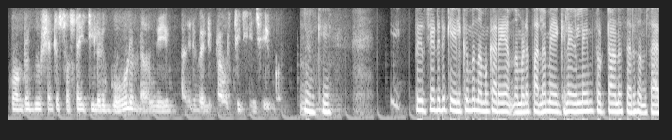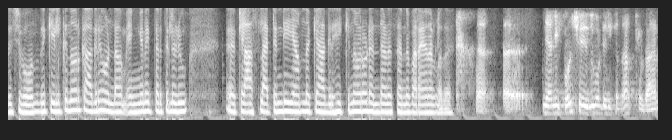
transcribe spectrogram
കോൺട്രിബ്യൂഷൻ ടു സൊസൈറ്റിയിൽ ഒരു ഗോൾ ഉണ്ടാവുകയും അതിനുവേണ്ടി പ്രവർത്തിക്കുകയും ചെയ്യുമ്പോൾ. ഓക്കെ. തീർച്ചയായിട്ടും ഇത് കേൾക്കുമ്പോൾ നമുക്കറിയാം. നമ്മുടെ പല മേഖലകളിലെയും തൊട്ടാണ് സാർ സംസാരിച്ചു പോകുന്നത്. കേൾക്കുന്നവർക്ക് ആഗ്രഹം ഉണ്ടാവും എങ്ങനെ ഇത്തരത്തിലൊരു ക്ലാസ്സിൽ അറ്റൻഡ് ചെയ്യാം എന്നൊക്കെ ആഗ്രഹിക്കുന്നവരോട് എന്താണ് സാറിന് പറയാനുള്ളത്? ഞാനിപ്പോൾ ചെയ്തുകൊണ്ടിരിക്കുന്ന പ്രധാന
